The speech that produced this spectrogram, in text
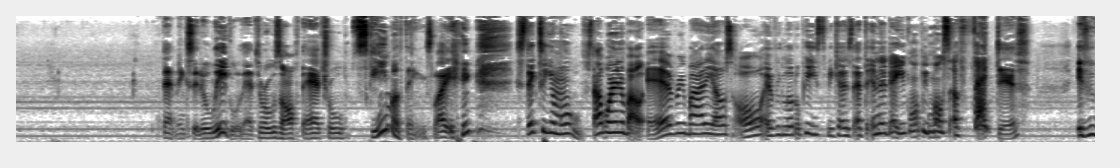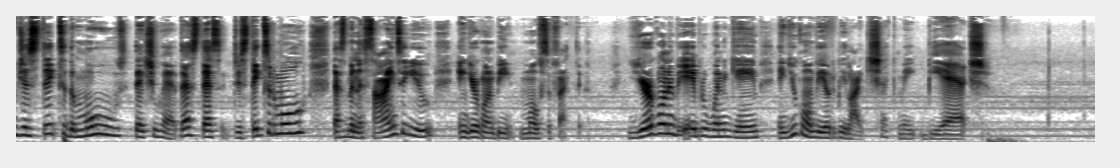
that makes it illegal. That throws off the actual scheme of things. Like, stick to your moves. Stop worrying about everybody else, all every little piece, because at the end of the day, you're gonna be most effective if you just stick to the moves that you have. That's that's it. Just stick to the move that's been assigned to you, and you're gonna be most effective you're going to be able to win the game and you're going to be able to be like checkmate bitch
